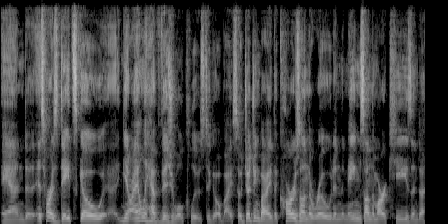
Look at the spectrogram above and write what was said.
And uh, as far as dates go, uh, you know, I only have visual clues to go by. So judging by the cars on the road and the names on the marquees, and uh,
